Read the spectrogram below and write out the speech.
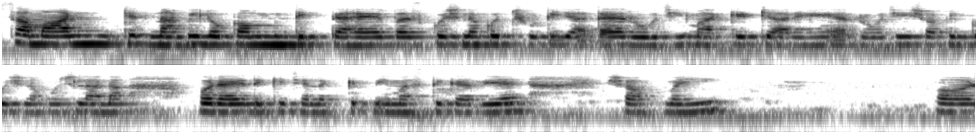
सामान जितना भी लोग कम दिखता है, बस कुछ ना कुछ छूट ही जाता है। रोज़ ही मार्केट जा रहे हैं, रोज़ ही शॉपिंग कुछ ना कुछ लाना हो रहा है। देखिए झलक कितनी मस्ती कर रही है। शॉप में ही और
